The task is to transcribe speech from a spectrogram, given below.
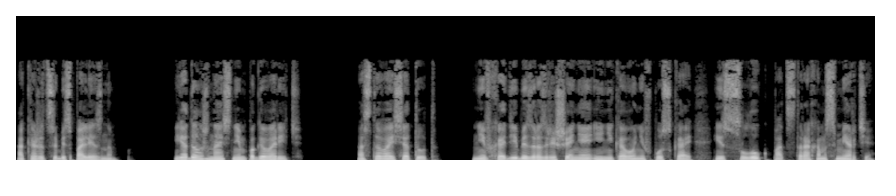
окажется бесполезным. Я должна с ним поговорить. Оставайся тут. Не входи без разрешения и никого не впускай из слуг под страхом смерти»,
